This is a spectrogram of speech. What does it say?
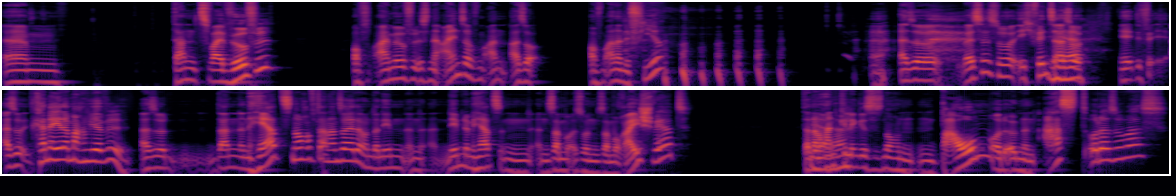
Ähm, dann zwei Würfel. Auf einem Würfel ist eine Eins, auf dem, an, also auf dem anderen eine Vier. also, weißt du, so, ich finde es, also, also kann ja jeder machen, wie er will. Also dann ein Herz noch auf der anderen Seite und daneben neben dem Herz ein, ein Sam so ein Samurai-Schwert. Dann ja. am Handgelenk ist es noch ein, ein, Baum oder irgendein Ast oder sowas.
